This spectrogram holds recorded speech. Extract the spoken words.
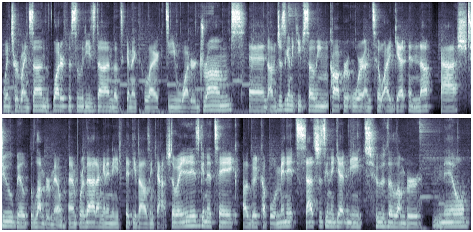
wind turbine's done, water facility is done, that's to collect the water drums. And I'm just to keep selling copper ore until I get enough cash to build the lumber mill. And for that, I'm going to need 50,000 cash. So it is going to take a good couple of minutes. That's just going to get me to the lumber mill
